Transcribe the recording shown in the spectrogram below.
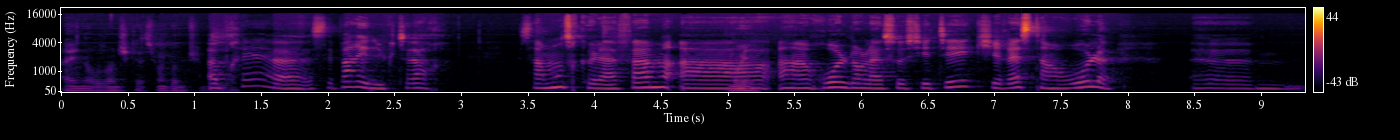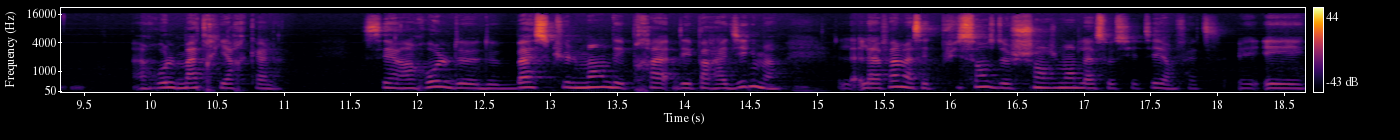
à une revendication comme tu dis. Après, euh, c'est pas réducteur. Ça montre que la femme a, un rôle dans la société qui reste un rôle, euh, un rôle matriarcal. C'est un rôle de, basculement des, des paradigmes. Mm. La, femme a cette puissance de changement de la société, en fait. Et,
